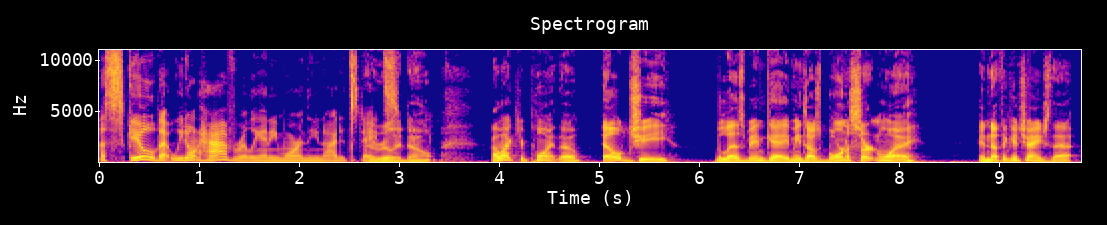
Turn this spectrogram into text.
a skill that we don't have really anymore in the United States. They really don't. I like your point though. LG, the lesbian gay, means I was born a certain way, and nothing can change that.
